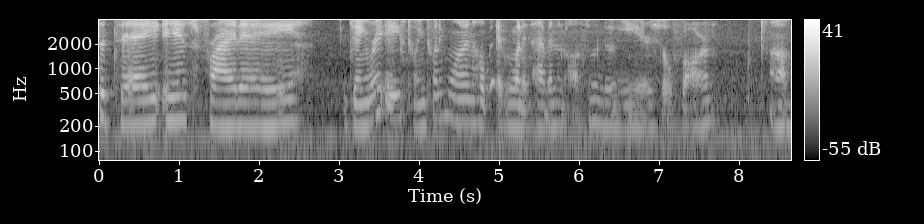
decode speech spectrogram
Today is Friday, January 8th, 2021. I hope everyone is having an awesome new year so far. Um,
